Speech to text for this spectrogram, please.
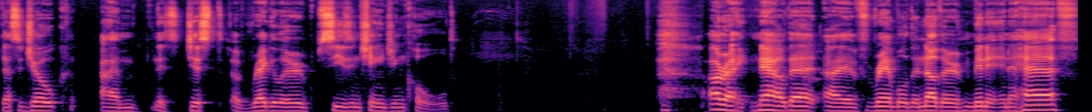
That's a joke. I'm it's just a regular season changing cold. All right, now that I've rambled another minute and a half,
